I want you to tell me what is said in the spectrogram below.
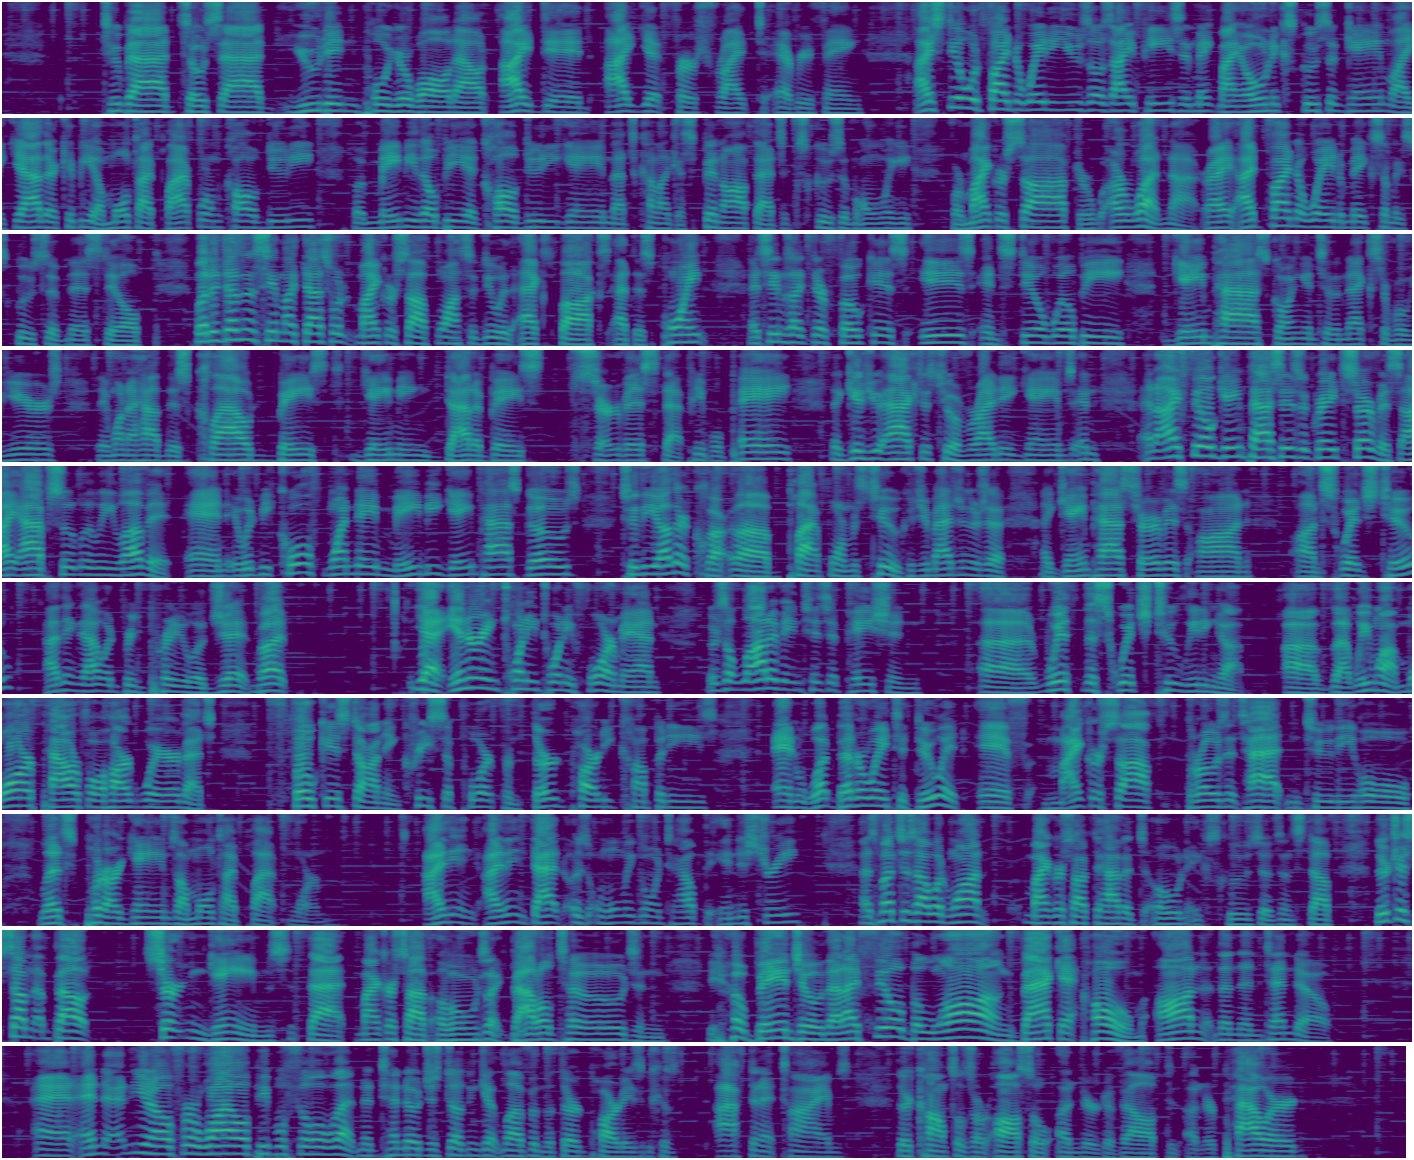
too bad, so sad. You didn't pull your wallet out. I did. I get first right to everything. I still would find a way to use those IPs and make my own exclusive game. Like, yeah, there could be a multi platform Call of Duty, but maybe there'll be a Call of Duty game that's kind of like a spin off that's exclusive only for Microsoft or, or whatnot, right? I'd find a way to make some exclusiveness still. But it doesn't seem like that's what Microsoft wants to do with Xbox at this point. It seems like their focus is and still will be Game Pass going into the next several years. They want to have this cloud based gaming database service that people pay that gives you access to a variety of games and and I feel Game Pass is a great service. I absolutely love it. And it would be cool if one day maybe Game Pass goes to the other uh, platforms too. Could you imagine there's a, a Game Pass service on on Switch too. I think that would be pretty legit. But yeah, entering 2024, man, there's a lot of anticipation uh, with the Switch 2 leading up. Uh, that we want more powerful hardware that's focused on increased support from third party companies. And what better way to do it if Microsoft throws its hat into the whole let's put our games on multi platform? I think I think that is only going to help the industry. As much as I would want Microsoft to have its own exclusives and stuff. There's just something about certain games that Microsoft owns, like Battletoads and you know Banjo, that I feel belong back at home on the Nintendo. And, and and you know, for a while, people feel that Nintendo just doesn't get love from the third parties because often at times their consoles are also underdeveloped and underpowered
